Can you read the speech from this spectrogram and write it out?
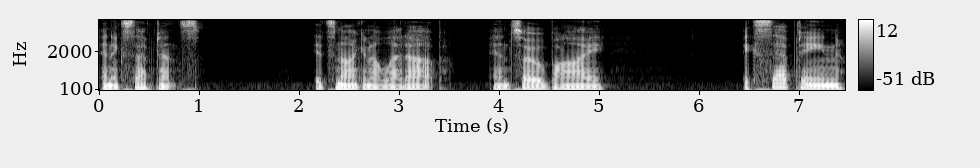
and acceptance. It's not going to let up, and so by accepting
